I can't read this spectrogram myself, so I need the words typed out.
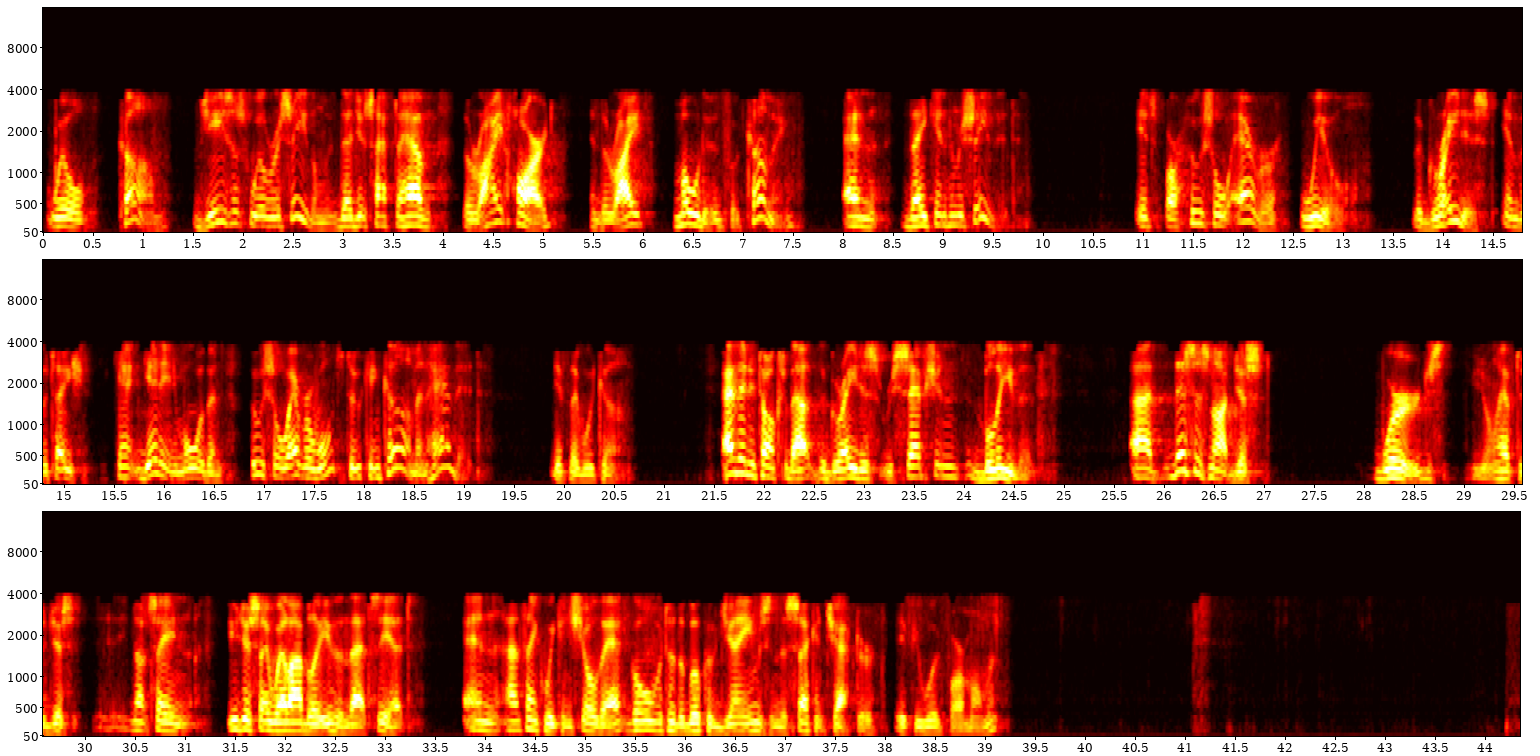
will come, Jesus will receive them. They just have to have the right heart and the right motive for coming, and they can receive it. It's for whosoever will. The greatest invitation. You can't get any more than whosoever wants to can come and have it if they would come. And then he talks about the greatest reception, believeth. Uh, this is not just words. You don't have to just, not saying, you just say, well, I believe, and that's it. And I think we can show that. Go over to the book of James in the second chapter, if you would, for a moment.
